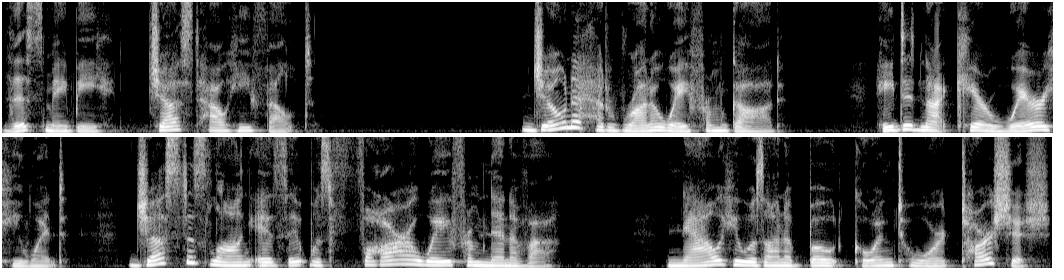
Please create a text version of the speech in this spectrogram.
This may be just how he felt. Jonah had run away from God. He did not care where he went, just as long as it was far away from Nineveh. Now he was on a boat going toward Tarshish,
